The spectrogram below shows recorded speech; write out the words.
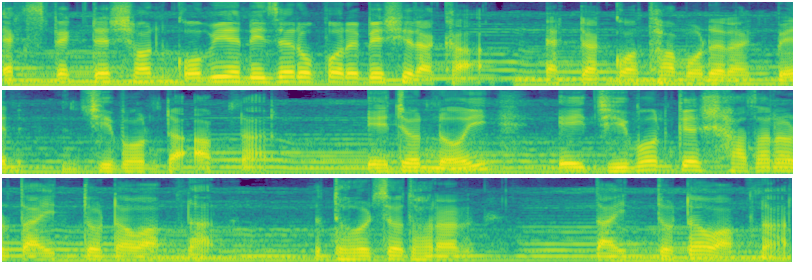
এক্সপেকটেশন কমিয়ে নিজের উপরে বেশি রাখা। একটা কথা মনে রাখবেন, জীবনটা আপনার। এজন্যই এই জীবনকে সাজানোর দায়িত্বটাও আপনার। ধৈর্য ধরার দায়িত্বটাও আপনার।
